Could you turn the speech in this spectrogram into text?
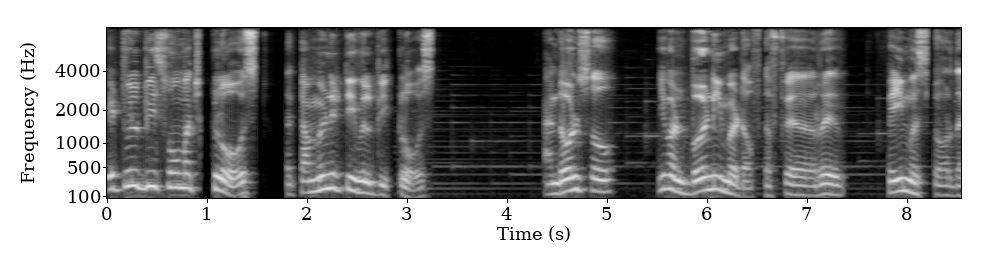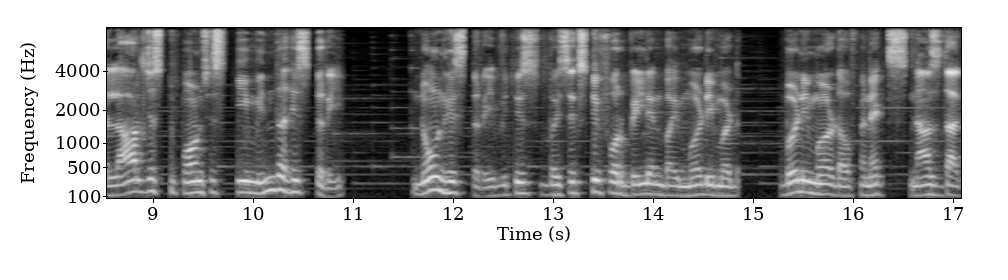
it will be so much closed. The community will be closed, and also even Bernie Madoff, the famous or the largest Ponzi scheme in the history, known history, which is by 64 billion by Bernie Mad- Bernie Madoff, an ex Nasdaq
